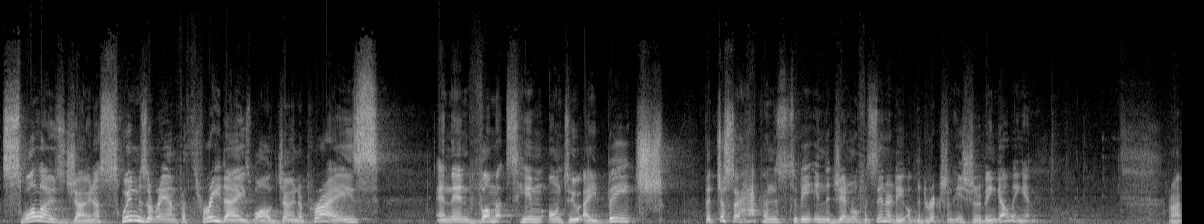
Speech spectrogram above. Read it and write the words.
swallows Jonah, swims around for three days while Jonah prays, and then vomits him onto a beach that just so happens to be in the general vicinity of the direction he should have been going in. Right?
